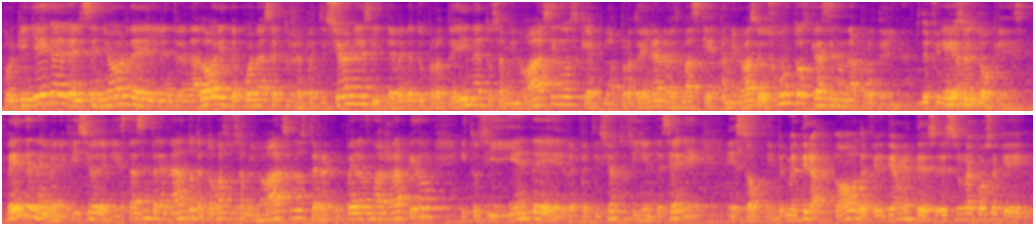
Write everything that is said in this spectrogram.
Porque llega el, señor del entrenador y te pone a hacer tus repeticiones y te vende tu proteína, tus aminoácidos, que la proteína no es más que aminoácidos juntos que hacen una proteína. Eso es lo que es. Venden el beneficio de que estás entrenando, te tomas tus aminoácidos, te recuperas más rápido y tu siguiente repetición, tu siguiente serie es óptima. Mentira, no, definitivamente es, es una cosa que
